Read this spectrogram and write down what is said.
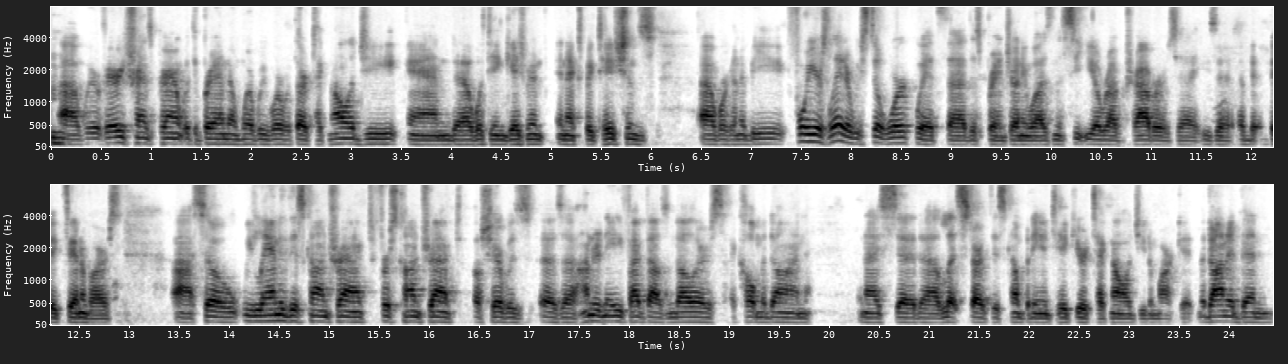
Mhm. Uh, we were very transparent with the brand on where we were with our technology and uh, what the engagement and expectations uh, were going to be. Four years later, we still work with uh, this brand, Johnny Was, and the CEO, Rob Trauber. Uh, he's a, a big fan of ours. Uh, so we landed this contract. First contract I'll share was as $185,000. I called Madan and I said, uh, "Let's start this company and take your technology to market." Madan had been,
